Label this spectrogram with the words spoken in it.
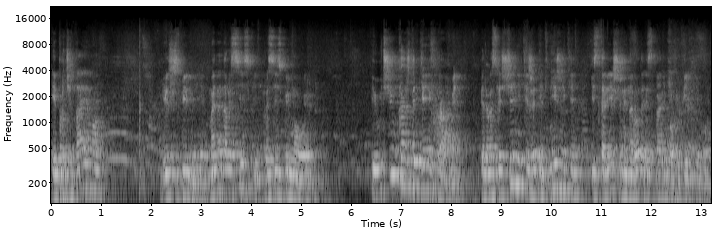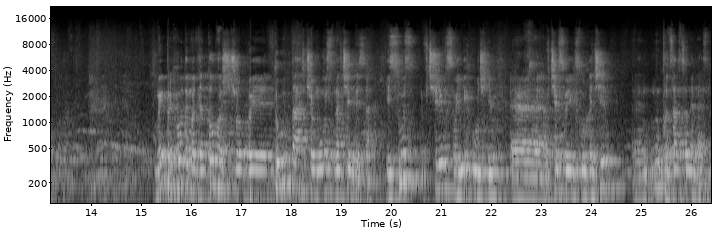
І прочитаємо вірш з Біблії. У мене на російській, російською мовою. І учив кожен день в храмі. Первосвященники же и книжники, и старейшины народа искали погубить его. Ми приходимо для того, щоб тут чомусь навчитися. Ісус вчив своїх учнів, е, вчив своїх слухачів е, ну, про Царство Небесне.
